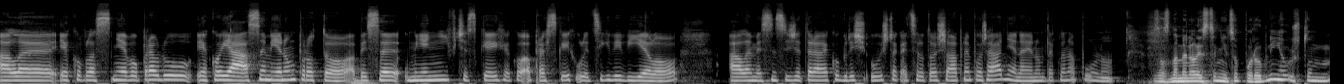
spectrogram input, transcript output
ale jako vlastně opravdu, jako já jsem jenom proto, aby se umění v českých jako a pražských ulicích vyvíjelo ale myslím si, že teda jako když už, tak ať se do toho šlápne pořádně, nejenom takhle na půl. No. Zaznamenali jste něco podobného už v tom,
